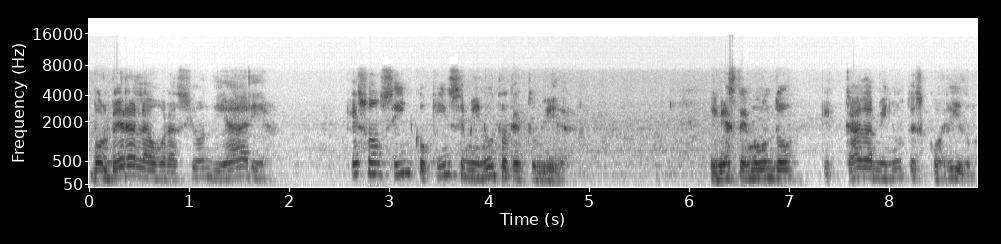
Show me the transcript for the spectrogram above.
Volver a la oración diaria. ¿Qué son 5, 15 minutos de tu vida? En este mundo que cada minuto es corrido,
